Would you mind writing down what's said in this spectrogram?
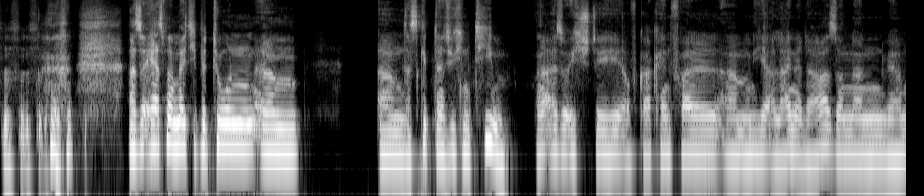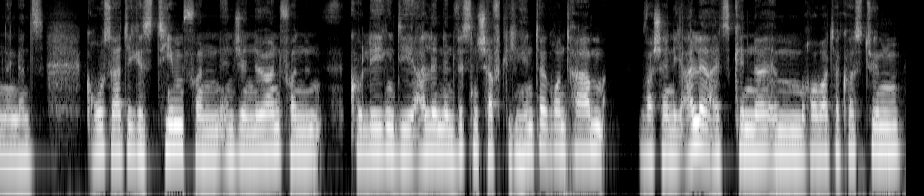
also erstmal möchte ich betonen, ähm, ähm, das gibt natürlich ein Team. Also ich stehe auf gar keinen Fall ähm, hier alleine da, sondern wir haben ein ganz großartiges Team von Ingenieuren, von Kollegen, die alle einen wissenschaftlichen Hintergrund haben, wahrscheinlich alle als Kinder im Roboterkostüm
